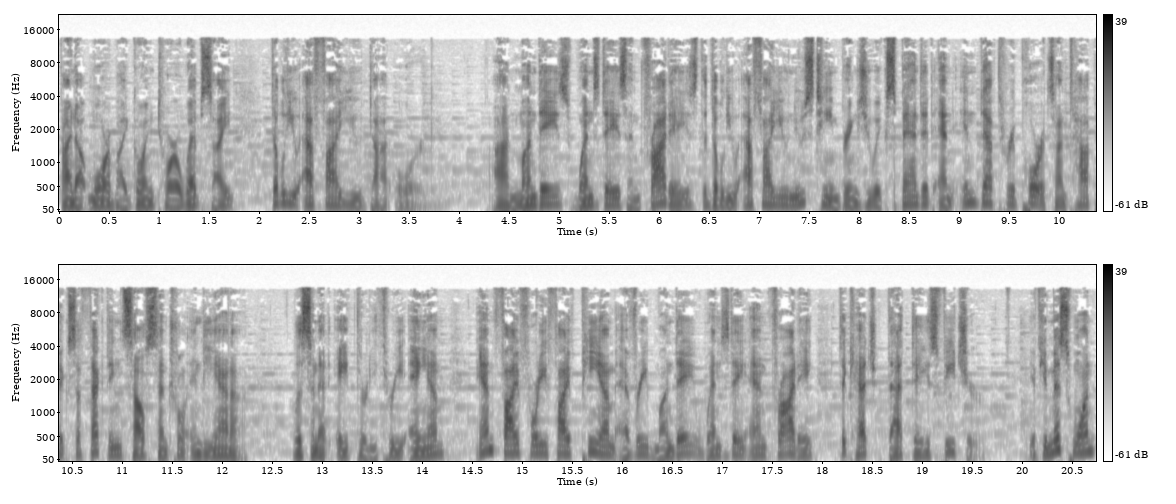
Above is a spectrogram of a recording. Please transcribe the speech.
Find out more by going to our website, wfiu.org. On Mondays, Wednesdays, and Fridays, the WFIU News Team brings you expanded and in-depth reports on topics affecting South Central Indiana. Listen at 8:33 a.m. and 5:45 p.m. every Monday, Wednesday, and Friday to catch that day's feature. If you miss one,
